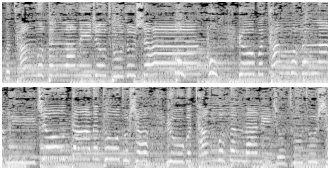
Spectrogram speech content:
如果糖果很辣，你就吐吐舌。如果糖果很辣，你就大胆吐吐舌。如果糖果很辣，你就吐吐舌。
